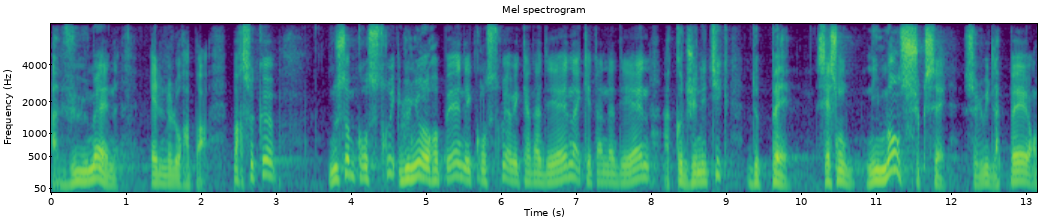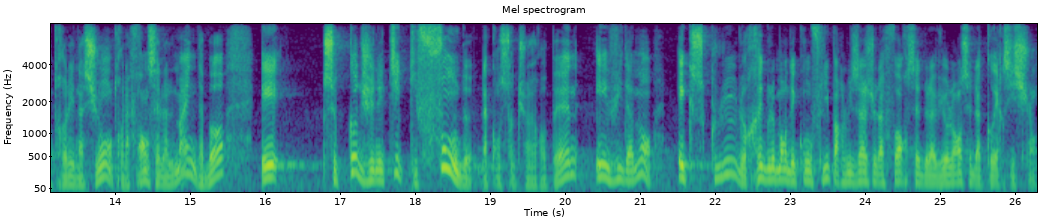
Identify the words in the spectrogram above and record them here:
à vue humaine, elle ne l'aura pas, parce que nous sommes construits, l'Union européenne est construite avec un ADN qui est un ADN, un code génétique de paix. C'est son immense succès celui de la paix entre les nations, entre la France et l'Allemagne d'abord, et ce code génétique qui fonde la construction européenne, évidemment, exclut le règlement des conflits par l'usage de la force et de la violence et de la coercition.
